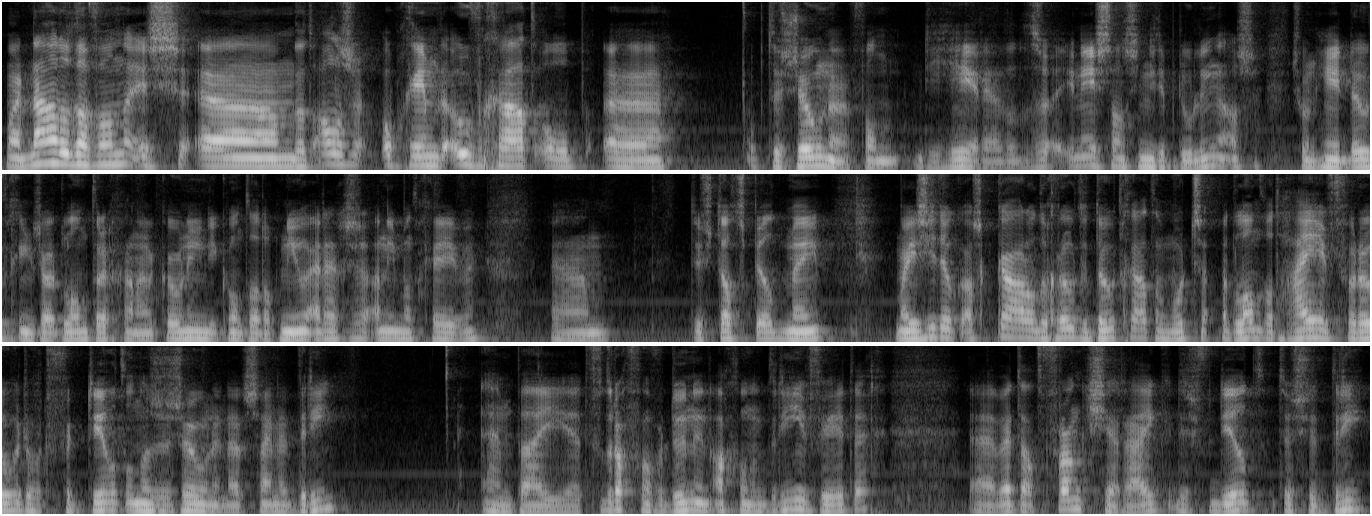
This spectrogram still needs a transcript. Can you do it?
Maar het nadeel daarvan is uh, dat alles op een gegeven moment overgaat op, uh, op de zonen van die heren. Dat is in eerste instantie niet de bedoeling. Als zo'n heer doodging, zou het land teruggaan naar de koning. Die kon dat opnieuw ergens aan iemand geven. Um, dus dat speelt mee. Maar je ziet ook als Karel de Grote doodgaat, dan wordt het land wat hij heeft veroverd, wordt verdeeld onder zijn zonen. Nou, dat zijn er drie. En bij het verdrag van Verdun in 843 uh, werd dat Frankische Rijk dus verdeeld tussen drie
